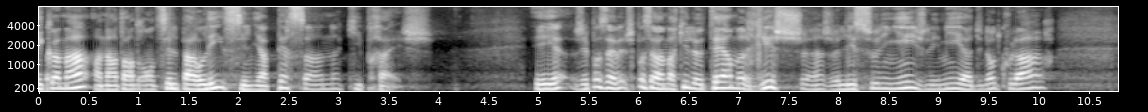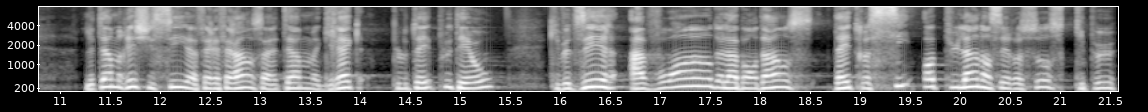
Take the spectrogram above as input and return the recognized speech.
Et comment en entendront-ils parler s'il n'y a personne qui prêche? Et je ne sais pas si vous avez remarqué le terme riche, hein, je l'ai souligné, je l'ai mis d'une autre couleur. Le terme riche ici fait référence à un terme grec plutéo, qui veut dire avoir de l'abondance, d'être si opulent dans ses ressources peut,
